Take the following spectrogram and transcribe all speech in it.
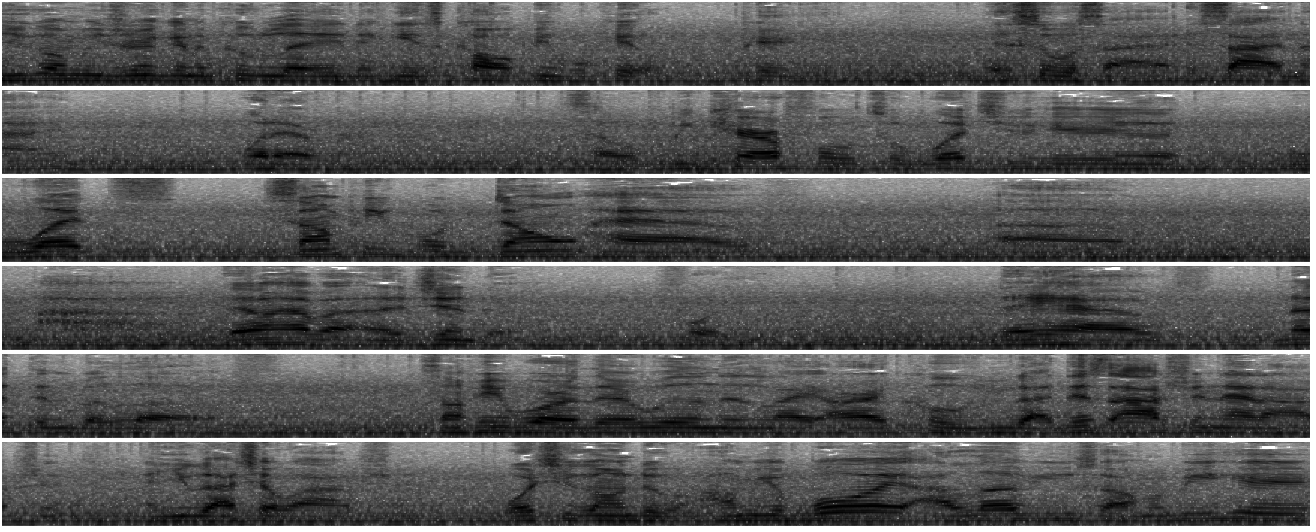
you're gonna be drinking the Kool Aid that gets called people killed. Period. It's suicide. It's cyanide. Whatever. So be careful to what you hear. What some people don't have. Um, they don't have an agenda for you. They have nothing but love. Some people are there willing to like, all right, cool. You got this option, that option, and you got your option. What you gonna do? I'm your boy. I love you, so I'm gonna be here,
